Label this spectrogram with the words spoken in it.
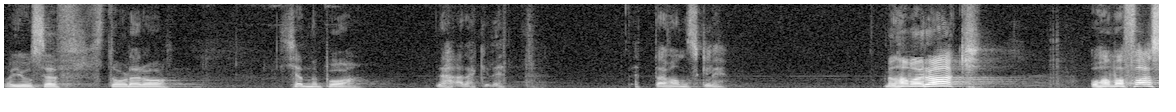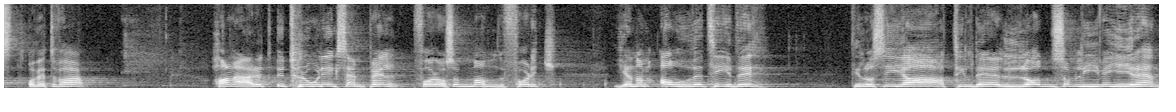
og Josef står der og kjenner på Det her er ikke lett. Dette er vanskelig. Men han var rak, og han var fast. Og vet du hva? Han er et utrolig eksempel for også mannfolk gjennom alle tider til å si ja til det lodd som livet gir en.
